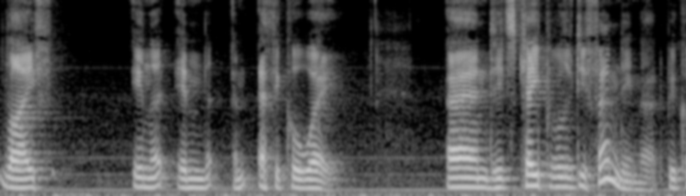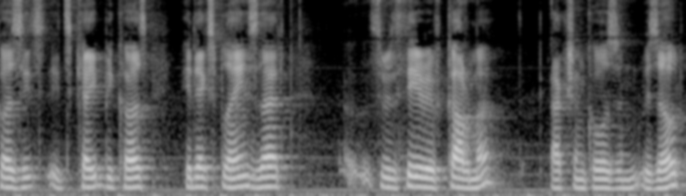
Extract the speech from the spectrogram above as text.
life in, a, in an ethical way and it's capable of defending that because it's it's cap- because it explains that uh, through the theory of karma, action, cause, and result,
